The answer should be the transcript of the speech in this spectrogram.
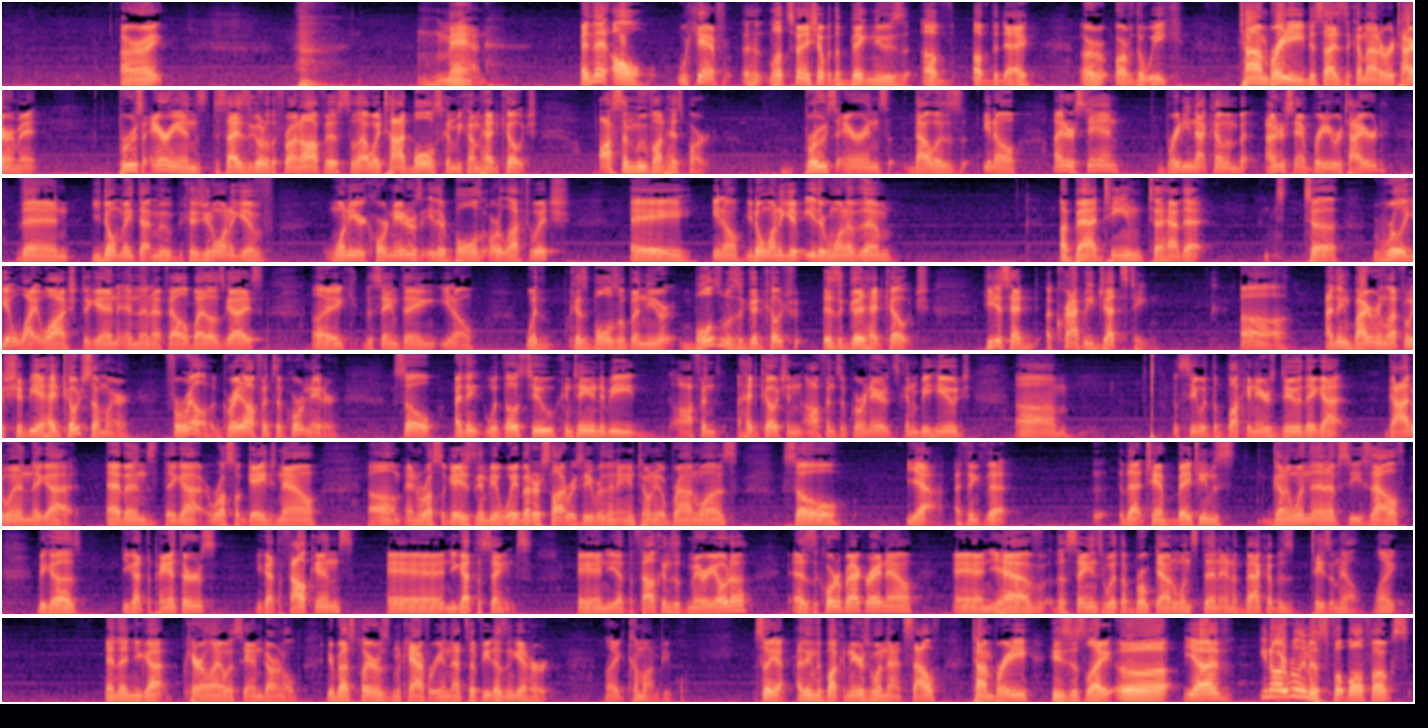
All right. Man. And then oh, we can't uh, let's finish up with the big news of of the day or, or of the week. Tom Brady decides to come out of retirement. Bruce Arians decides to go to the front office so that way Todd Bowles can become head coach. Awesome move on his part. Bruce Arians, that was, you know, I understand Brady not coming back. I understand Brady retired, then you don't make that move because you don't want to give one of your coordinators, either Bowles or Leftwich, a you know you don't want to give either one of them a bad team to have that to really get whitewashed again in the NFL by those guys. Like the same thing, you know, with because Bowles up in New York. Bowles was a good coach, is a good head coach. He just had a crappy Jets team. Uh, I think Byron Leftwich should be a head coach somewhere for real. Great offensive coordinator. So I think with those two continuing to be offense head coach and offensive coordinator, it's going to be huge. Um, let's see what the Buccaneers do. They got Godwin, they got Evans, they got Russell Gage now, um, and Russell Gage is going to be a way better slot receiver than Antonio Brown was. So, yeah, I think that that Tampa Bay team is going to win the NFC South because you got the Panthers, you got the Falcons, and you got the Saints and you have the Falcons with Mariota as the quarterback right now, and you have the Saints with a broke down Winston and a backup is Taysom Hill. Like, and then you got Carolina with Sam Darnold. Your best player is McCaffrey, and that's if he doesn't get hurt. Like, come on, people. So yeah, I think the Buccaneers win that South. Tom Brady, he's just like, uh, yeah, I've, you know, I really miss football, folks.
